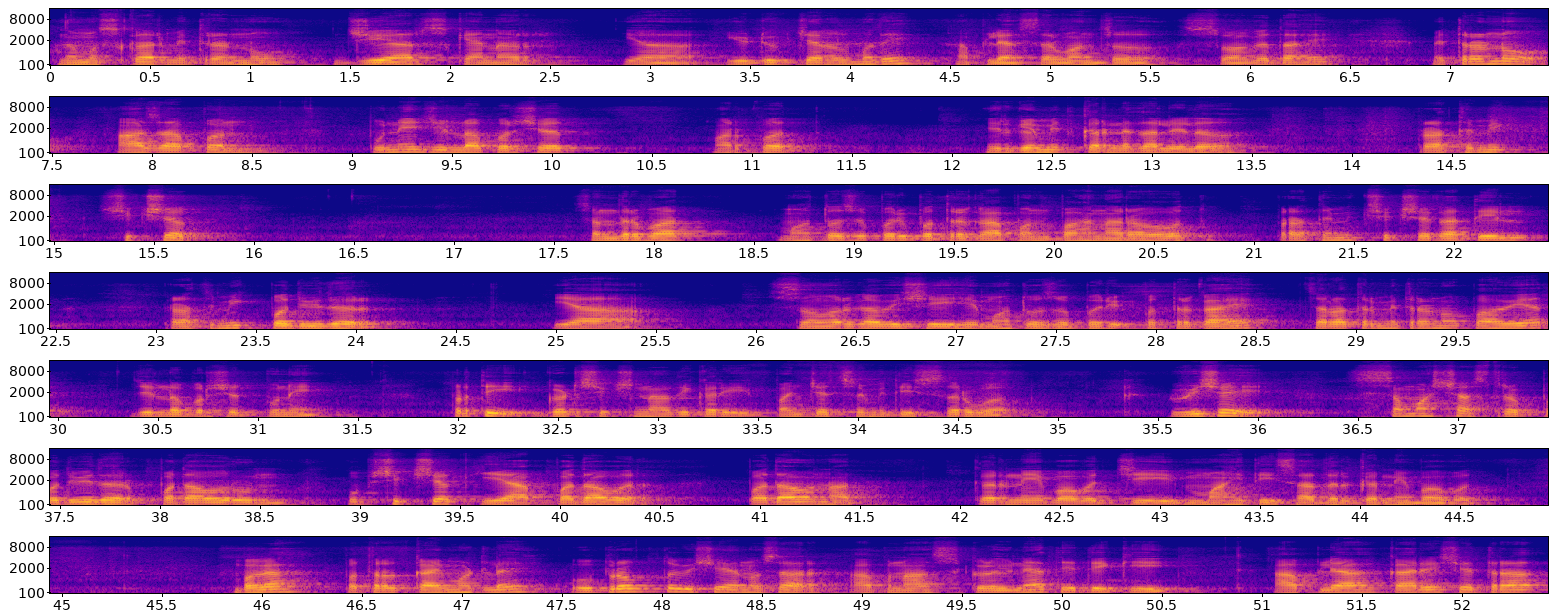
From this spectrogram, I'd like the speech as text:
नमस्कार मित्रांनो G R scanner या यूट्यूब चॅनलमध्ये आपल्या सर्वांचं स्वागत आहे. मित्रांनो आज आपण पुणे जिल्हा परिषद मार्फत निर्गमित करण्यात आलेलं प्राथमिक शिक्षक संदर्भात महत्त्वाचं परिपत्रक आपण पाहणार आहोत. प्राथमिक शिक्षकातील प्राथमिक पदवीधर या संवर्गाविषयी हे महत्त्वाचं परिपत्रक आहे. चला तर मित्रांनो पाहूयात. जिल्हा परिषद पुणे. प्रति गट शिक्षणाधिकारी पंचायत समिती सर्व. विषय समाजशास्त्र पदवीधर पदावरून उपशिक्षक या पदावर पदावनात करणेबाबतची माहिती सादर करण्याबाबत. बघा पत्रात काय म्हटलं आहे उपरोक्त विषयानुसार आपणास कळविण्यात येते की आपल्या कार्यक्षेत्रात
